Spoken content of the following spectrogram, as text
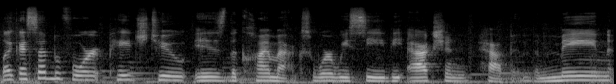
Like I said before, page two is the climax where we see the action happen. The main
